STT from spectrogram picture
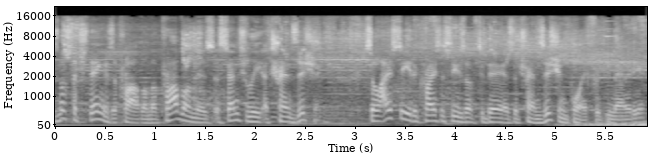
There's no such thing as a problem. A problem is essentially a transition. So I see the crises of today as a transition point for humanity.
